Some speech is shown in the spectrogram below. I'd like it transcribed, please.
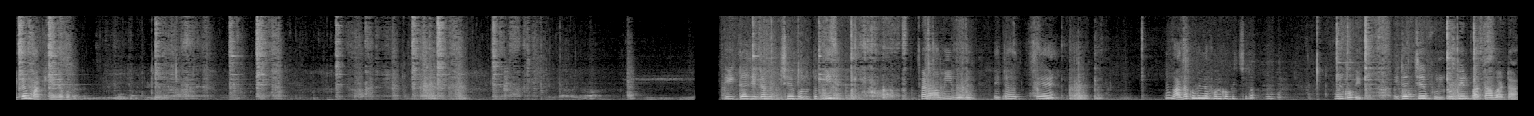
এটা মাখিয়ে নেব। এইটা যেটা হচ্ছে, বলতো কি? ছাড়া আমিই বলি। এটা হচ্ছে বাঁধাকপি না ফুলকপি ছিল? ফুলকপি। এটা হচ্ছে ফুলকপির পাতা বাটা।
